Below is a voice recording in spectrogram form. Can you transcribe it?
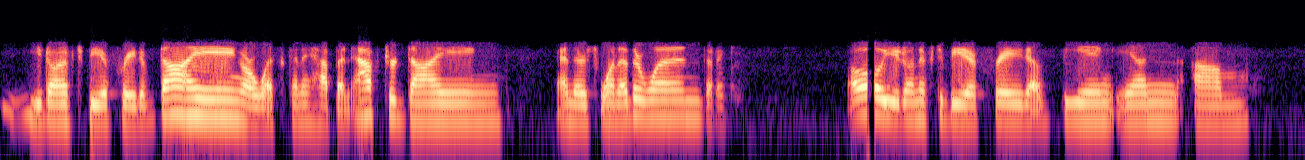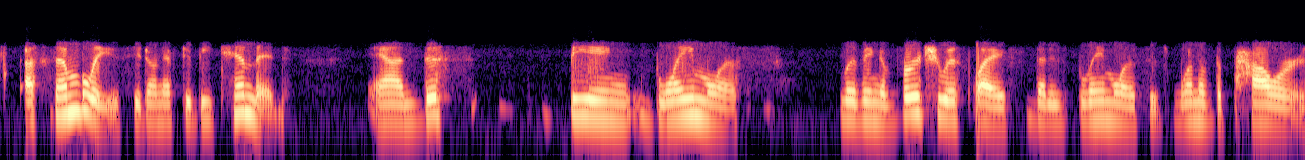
You don't have to be afraid of dying or what's going to happen after dying. And there's one other one that i oh you don't have to be afraid of being in um, assemblies. You don't have to be timid. And this being blameless living a virtuous life that is blameless is one of the powers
